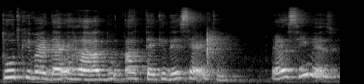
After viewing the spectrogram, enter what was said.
tudo que vai dar errado até que dê certo. É assim mesmo.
